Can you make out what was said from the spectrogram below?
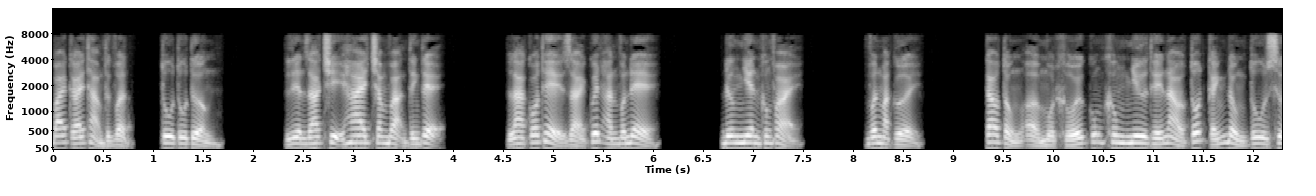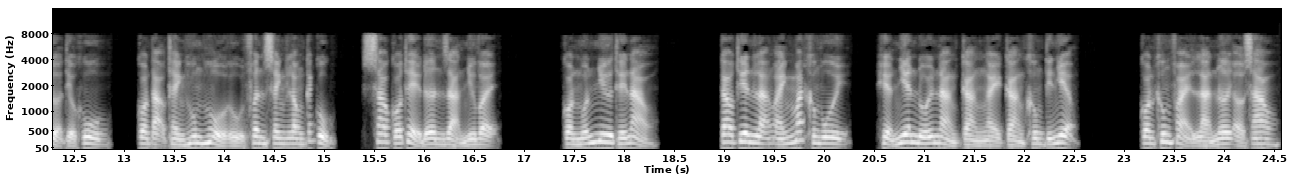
bãi cái thảm thực vật, tu tu tường. Liền giá trị 200 vạn tinh tệ. Là có thể giải quyết hắn vấn đề. Đương nhiên không phải. Vân mặt cười. Cao Tổng ở một khối cũng không như thế nào tốt cánh đồng tu sửa tiểu khu, còn tạo thành hung hổ ủ phân xanh long cách cục, sao có thể đơn giản như vậy? Còn muốn như thế nào? Cao Thiên lãng ánh mắt không vui, hiển nhiên đối nàng càng ngày càng không tín nhiệm. Còn không phải là nơi ở sao?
